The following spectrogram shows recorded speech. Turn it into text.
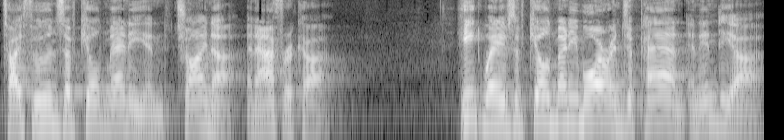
typhoons have killed many in China and Africa. Heat waves have killed many more in Japan and India.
